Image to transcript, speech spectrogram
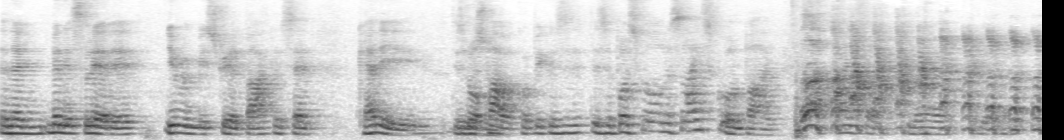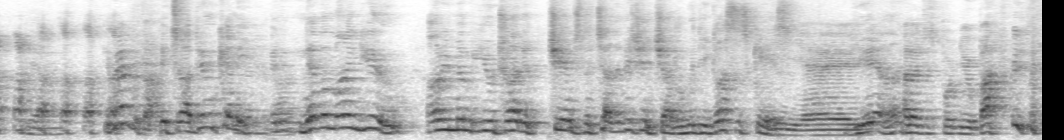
And then minutes later, you rang me straight back and said, Kenny, there's no power cut because there's a bus all this lights going by. I thought, yeah, yeah, yeah. Do you remember that? It's I do, Kenny. And never mind you. I remember you trying to change the television channel with your glasses case. Yeah, Yeah. And I just put new batteries.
